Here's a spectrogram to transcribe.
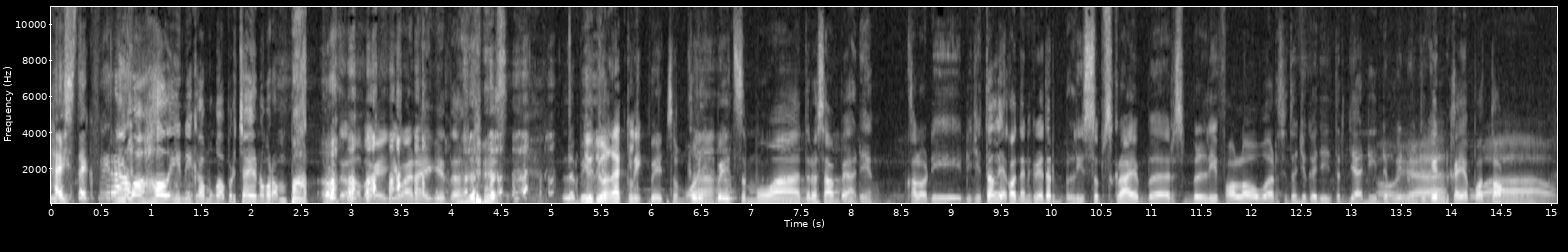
hashtag viral. Lima hal ini kamu nggak percaya nomor empat gitu, apa kayak gimana gitu. Terus lebih Judulnya clickbait semua. clickbait semua, terus sampai ada yang kalau di digital ya content creator beli subscribers, beli followers itu juga jadi terjadi Oh demi ya? nunjukin kayak potong Wow.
